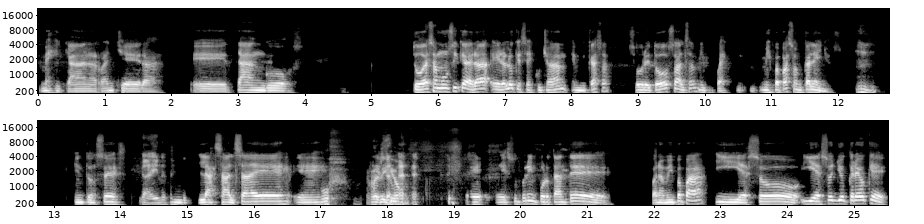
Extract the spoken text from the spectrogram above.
mexicana, ranchera, eh, tangos. Toda esa música era, era lo que se escuchaba en mi casa, sobre todo salsa. Mi papá, mis papás son caleños. Mm. Entonces, la salsa es... es Uf, religión. es súper importante para mi papá y eso, y eso yo creo que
